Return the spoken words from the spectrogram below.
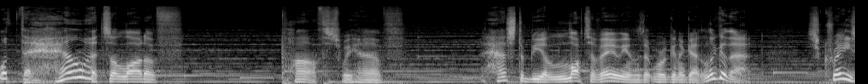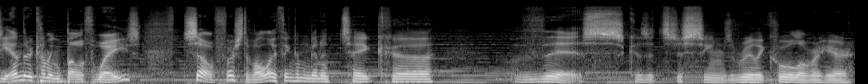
what the hell? That's a lot of paths we have. It has to be a lot of aliens that we're gonna get. Look at that. It's crazy. And they're coming both ways. So, first of all, I think I'm gonna take, uh, this, because it just seems really cool over here.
